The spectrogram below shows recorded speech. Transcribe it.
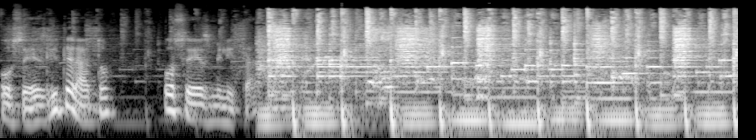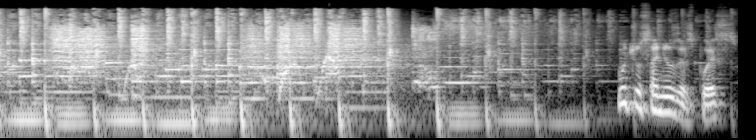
O se es literato o se es militar. Muchos años después,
